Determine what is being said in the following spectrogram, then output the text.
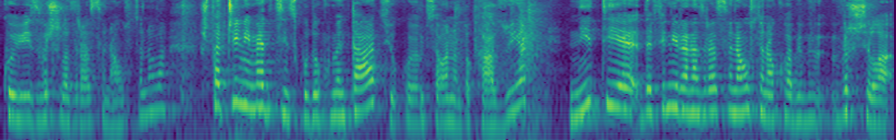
koju je izvršila zdravstvena ustanova, šta čini medicinsku dokumentaciju kojom se ona dokazuje niti je definirana zdravstvena ustanova koja bi vršila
